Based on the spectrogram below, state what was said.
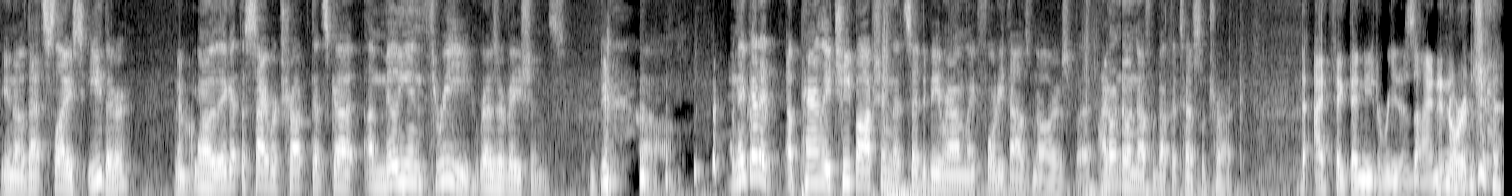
you know that slice either. No. You know they got the Cybertruck that's got a million three reservations. uh, and they've got a apparently cheap option that's said to be around like forty thousand dollars, but I don't know enough about the Tesla truck. I think they need a redesign in order to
